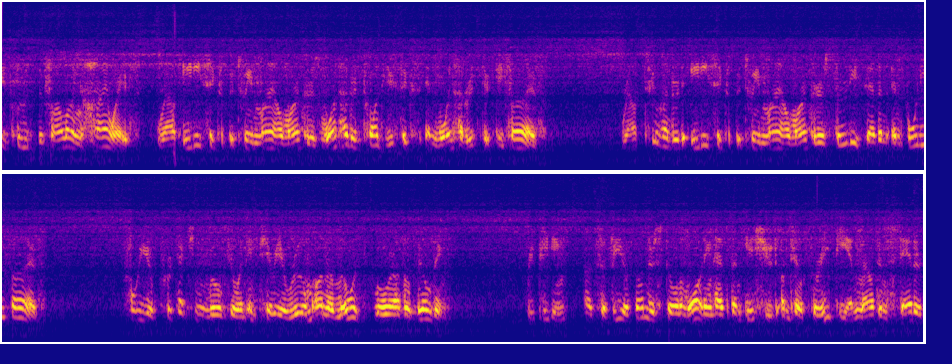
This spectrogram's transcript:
includes the following highways. Route 86 between mile markers 126 and 155. Route 286 between mile markers 37 and 45. For your protection, move to an interior room on the lowest floor of a building. Repeating, a severe thunderstorm warning has been issued until 3 p.m. Mountain Standard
